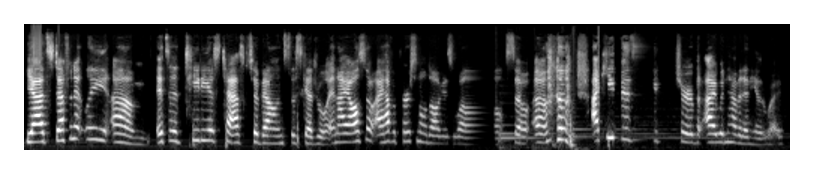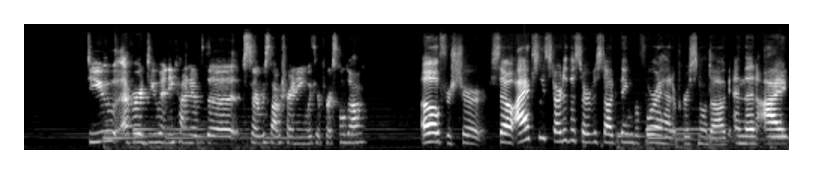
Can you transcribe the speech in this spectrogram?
Yeah, it's definitely um, it's a tedious task to balance the schedule, and I also I have a personal dog as well, so uh, I keep busy, sure, but I wouldn't have it any other way do you ever do any kind of the service dog training with your personal dog? Oh, for sure. So I actually started the service dog thing before I had a personal dog. And then I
